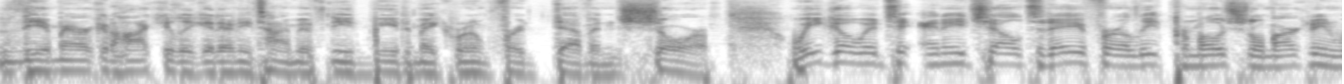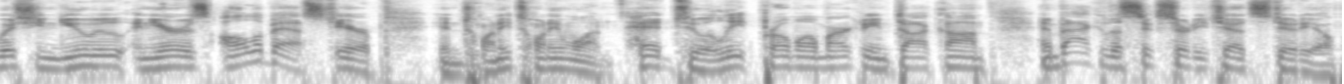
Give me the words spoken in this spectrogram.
the American Hockey League at any time if need be to make room for Devin Shore. We go into NHL today for elite promotional marketing. Wishing you and yours all the best here in 2021. Head to elitepromomarketing.com and back in the 630 CHED studio.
